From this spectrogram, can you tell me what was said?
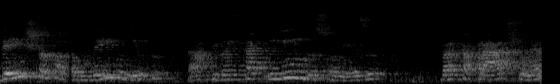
bem estampadão, bem bonito, tá? que vai ficar linda a sua mesa. Vai ficar prático, né?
